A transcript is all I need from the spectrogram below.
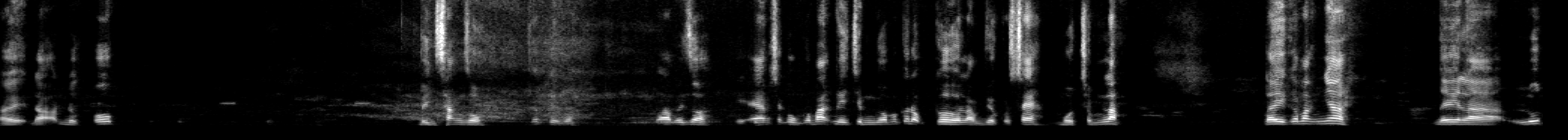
Đấy đã được ốp. Bình xăng rồi. Rất tuyệt vời và bây giờ thì em sẽ cùng các bác đi chiêm ngưỡng cái các động cơ làm việc của xe 1.5 đây các bác nhá đây là nút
